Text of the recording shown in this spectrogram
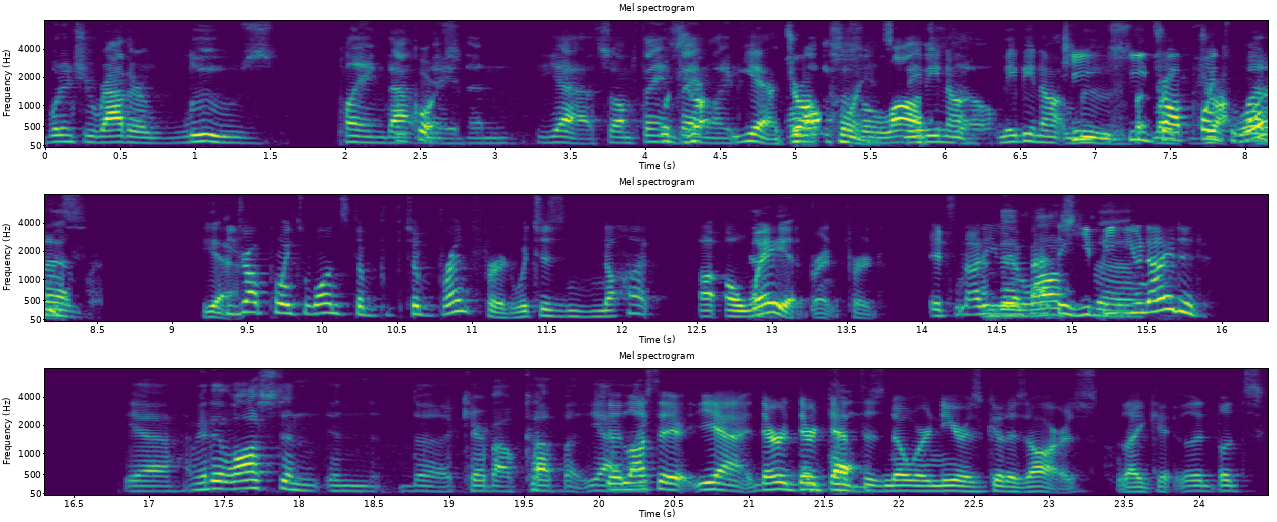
wouldn't you rather lose playing that way then yeah? So I'm saying, well, saying like, yeah, drop points. Maybe not, still. maybe not he, lose. He dropped like, points drop once. Whatever. Yeah, he dropped points once to to Brentford, which is not uh, away yeah. at Brentford. It's not and even a bad thing. He beat United. Yeah, I mean they lost in in the Carabao Cup, but yeah, they like, lost their yeah their their depth is nowhere near as good as ours. Like let, us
